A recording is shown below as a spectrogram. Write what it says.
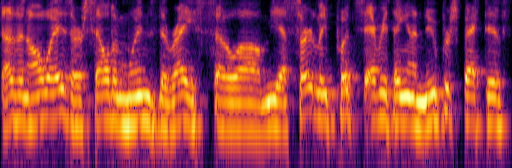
doesn't always or seldom wins the race. So, um, yeah, certainly puts everything in a new perspective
